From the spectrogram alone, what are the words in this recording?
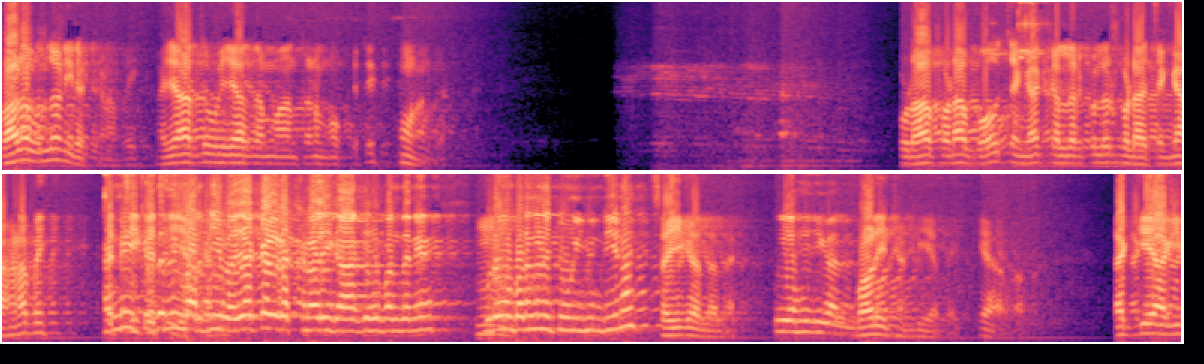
ਬਾਹਲਾ ਉੱਲਾ ਨਹੀਂ ਰੱਖਣਾ ਬਾਈ। 1000 2000 ਦਾ ਮਾਨਤਨ ਮੌਕੇ ਤੇ ਹੋਣਾ। ਗਾ। ਫੜਾ ਬਹੁਤ ਚੰਗਾ ਕਲਰ ਕਲਰ ਬੜਾ ਚੰਗਾ ਹਨਾ ਬਾਈ? ਠੰਡੀ ਕਿਤੇ ਦੀ। ਮਰਜ਼ੀ ਵਜਾ ਘਰੇ ਰੱਖਣ ਵਾਲੀ ਗਾਂ ਕਿਸੇ ਬੰਦੇ ਨੇ। ਬੁੜੀਆਂ ਬੜੀਆਂ ਚੂਣੀ ਹੁੰਦੀ ਹੈ ਨਾ। ਸਹੀ ਗੱਲ ਹੈ ਕੋਈ ਇਹੋ ਜੀ ਗੱਲ ਨਹੀਂ। ਬਾਹਲੀ ਠੰਡੀ ਆ ਬਾਈ ਕੀ ਬਾਤ। ਅੱਗੇ ਆ ਗਈ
